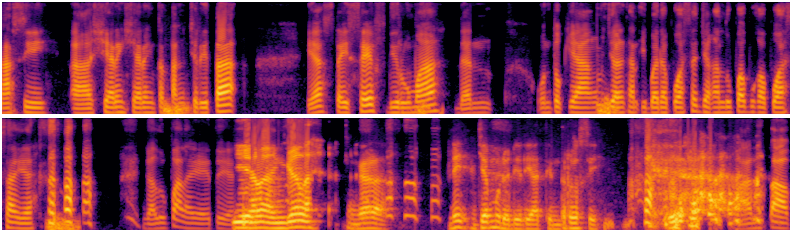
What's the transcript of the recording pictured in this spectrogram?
ngasih uh, sharing-sharing tentang cerita ya stay safe di rumah dan untuk yang menjalankan ibadah puasa jangan lupa buka puasa ya. Nggak lupa lah ya itu ya. Iya lah, enggak lah. Enggak lah. Ini jam udah diliatin terus sih. Mantap.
